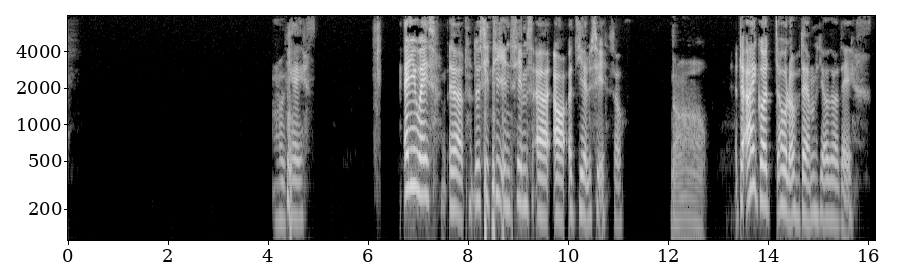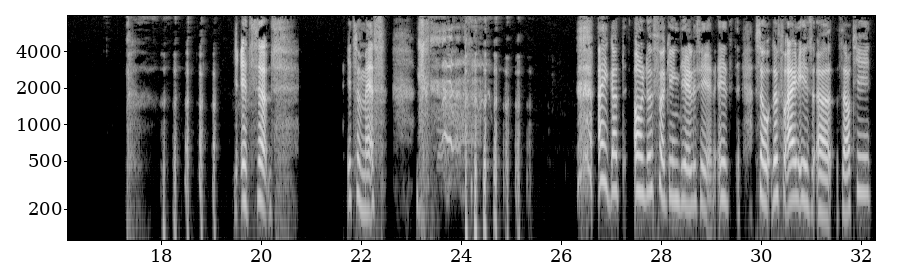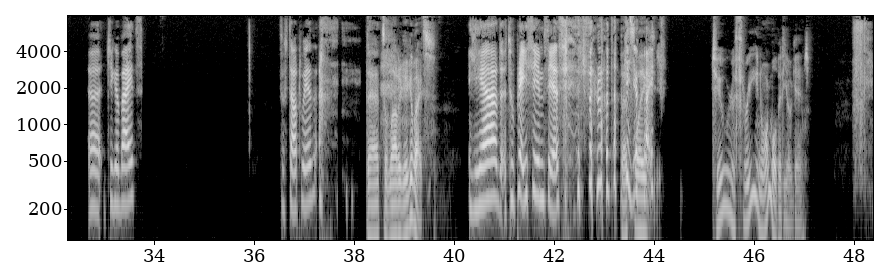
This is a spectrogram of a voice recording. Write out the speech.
Okay. Anyways, uh, the city in Sims uh, are a DLC, so No. the, I got all of them the other day. it's a, it's a mess. I got all the fucking DLC. It's so the file is uh 30 uh gigabytes to start with. That's a lot of gigabytes. Yeah, to play Sims, yes. it's a lot of That's gigabytes. like two or three normal video games.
